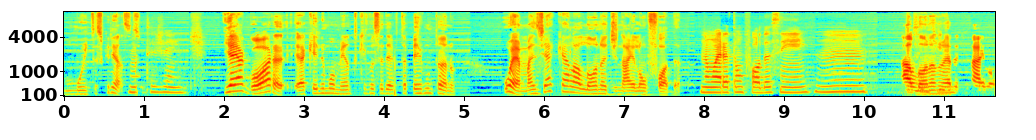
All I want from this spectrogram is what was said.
muitas crianças. muita gente. E aí agora é aquele momento que você deve estar perguntando: Ué, mas e aquela lona de nylon foda? Não era tão foda assim, hein? Hum, A lona não sentido. era de nylon.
